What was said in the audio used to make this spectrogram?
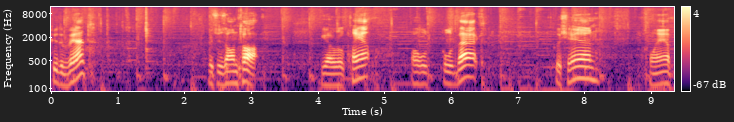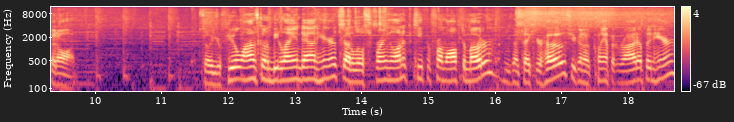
to the vent, which is on top. You got a little clamp, hold, pull it back, push it in, clamp it on. So your fuel line's gonna be laying down here. It's got a little spring on it to keep it from off the motor. You're gonna take your hose, you're gonna clamp it right up in here.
